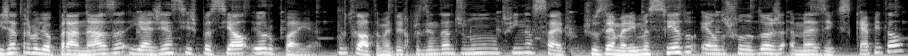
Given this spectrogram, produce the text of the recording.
e já trabalhou para a NASA e a Agência Espacial Europeia. Portugal também tem representantes no mundo financeiro. José Maria Macedo é um dos fundadores da Amazix Capital,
